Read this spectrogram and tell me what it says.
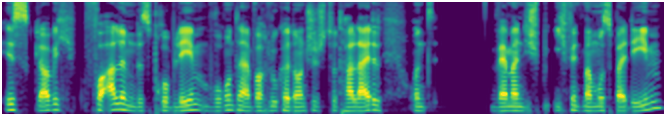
ist, glaube ich, vor allem das Problem, worunter einfach Luka Doncic total leidet. Und wenn man die, Sp ich finde, man muss bei dem,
